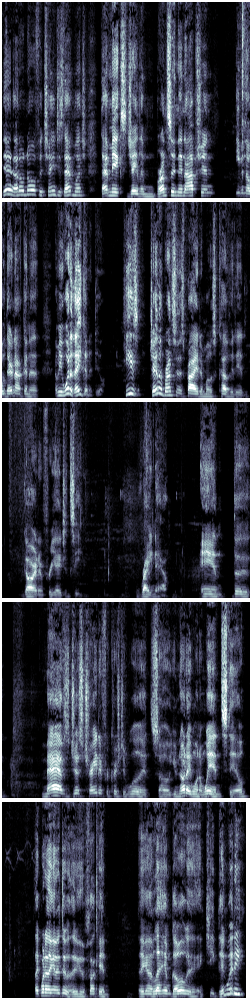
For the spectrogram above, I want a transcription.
yeah, I don't know if it changes that much. That makes Jalen Brunson an option, even though they're not gonna. I mean, what are they gonna do? He's Jalen Brunson is probably the most coveted guard in free agency right now, and the Mavs just traded for Christian Wood, so you know they want to win still. Like, what are they gonna do? They're gonna fucking. They're gonna let him go and, and keep Dinwiddie?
